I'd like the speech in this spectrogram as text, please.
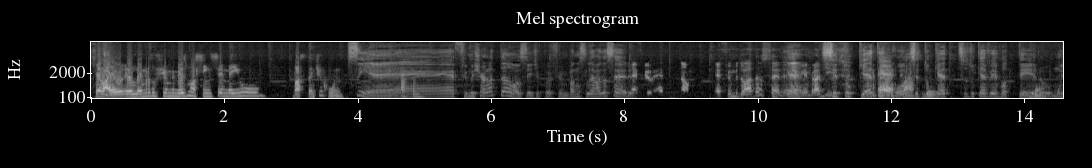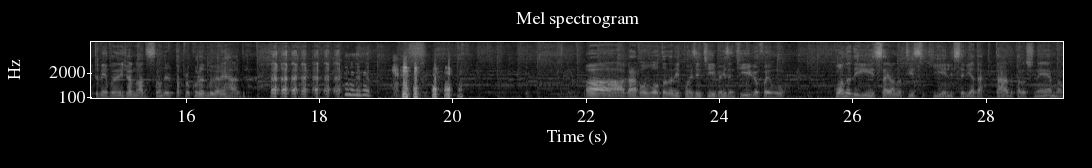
Sei lá, eu, eu lembro do filme mesmo assim ser meio. bastante ruim. Sim, Ah, é filme charlatão, assim, tipo, é filme pra não ser levado a sério. É, é- não, é filme do Adam Sandler, tem que lembrar disso. Se tu quer ter É, ro- tá, se tu quer, se tu quer ver roteiro muito bem planejado no Adam Sandler, tu tá procurando no lugar errado. Ah, agora vamos voltando ali pro Resident Evil. Resident Evil foi um quando ele saiu a notícia que ele seria adaptado para o cinema,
